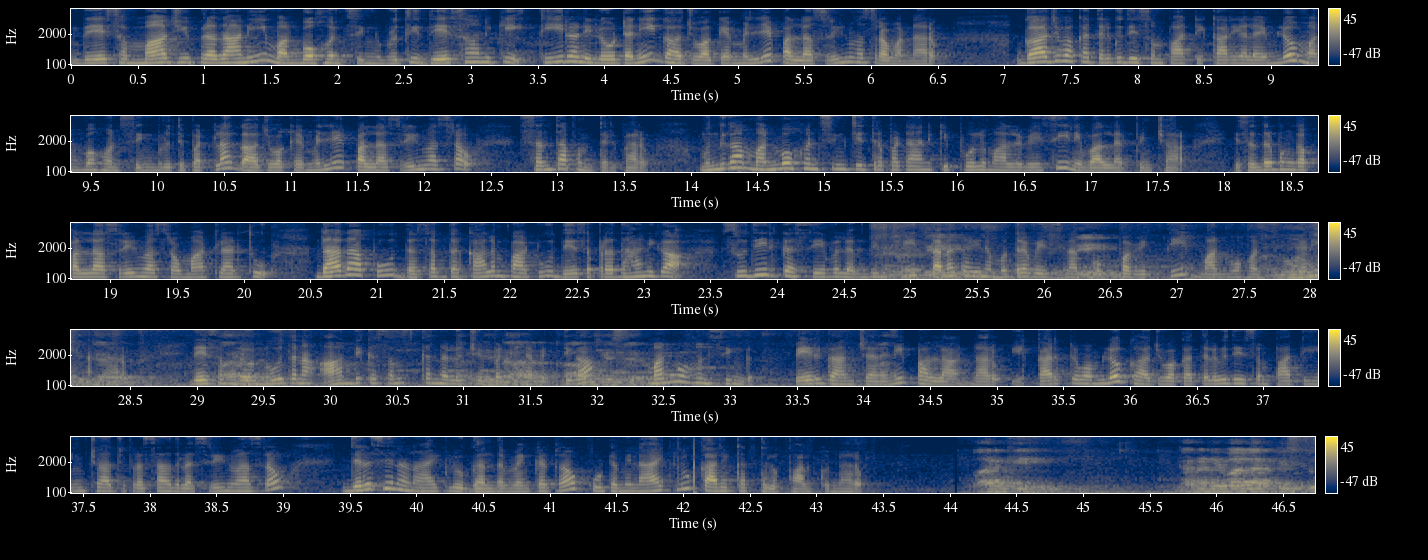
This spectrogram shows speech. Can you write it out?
దేశ మాజీ ప్రధాని మన్మోహన్ సింగ్ మృతి దేశానికి తీరని లోటని గాజువాక ఎమ్మెల్యే పల్లా శ్రీనివాసరావు అన్నారు. గాజువాక తెలుగుదేశం పార్టీ కార్యాలయంలో మన్మోహన్ సింగ్ మృతి పట్ల గాజువాక ఎమ్మెల్యే పల్లా శ్రీనివాసరావు సంతాపం తెలిపారు. ముందుగా మన్మోహన్ సింగ్ చిత్రపటానికి పూలమాలలు వేసి నివాళులర్పించారు. ఈ సందర్భంగా పల్లా శ్రీనివాసరావు మాట్లాడుతూ దాదాపు దశాబ్ద కాలం పాటు దేశ ప్రధానిగా సుదీర్ఘ సేవలు అందించి తనదైన ముద్ర వేసిన గొప్ప వ్యక్తి మన్మోహన్ సింగ్ అని అన్నారు. దేశంలో నూతన ఆర్థిక సంస్కరణలు చేపట్టిన వ్యక్తిగా మన్మోహన్ సింగ్ పేరుగాంచారని పల్లా అన్నారు. ఈ కార్యక్రమంలో గాజువాక తెలుగుదేశం పార్టీ ఇన్ఛార్జ్ ప్రసాదుల శ్రీనివాసరావు జనసేన నాయకులు గంధం వెంకట్రావు కూటమి నాయకులు కార్యకర్తలు పాల్గొన్నారు. వారికి ఘన నివాళులు అర్పిస్తూ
